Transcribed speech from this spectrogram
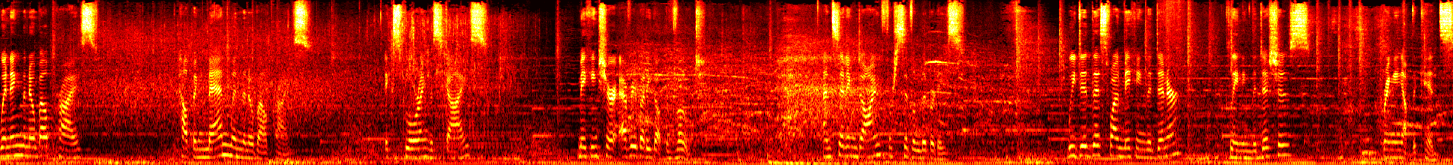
winning the Nobel Prize, helping men win the Nobel Prize, exploring the skies, making sure everybody got the vote, and sitting down for civil liberties. We did this while making the dinner, cleaning the dishes, bringing up the kids.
